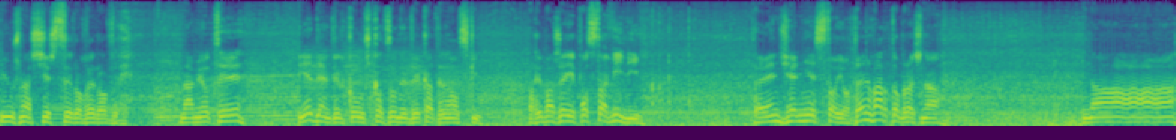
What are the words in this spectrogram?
już na ścieżce rowerowej. Namioty, jeden tylko uszkodzony dekatenowski. No chyba, że je postawili. Ten dziennie stoją. Ten warto brać na na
